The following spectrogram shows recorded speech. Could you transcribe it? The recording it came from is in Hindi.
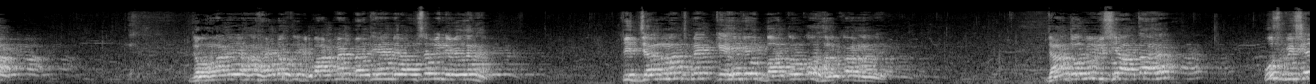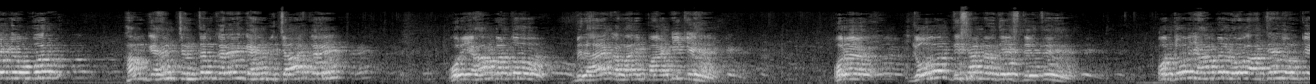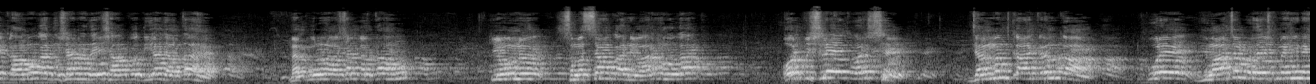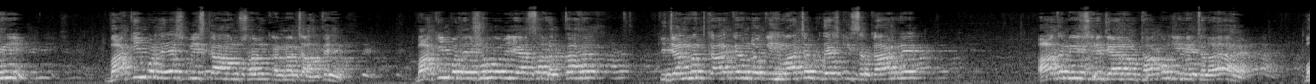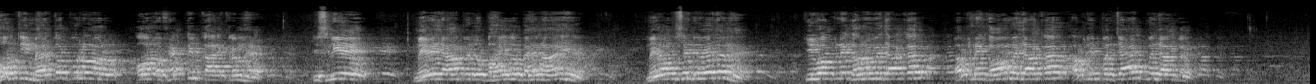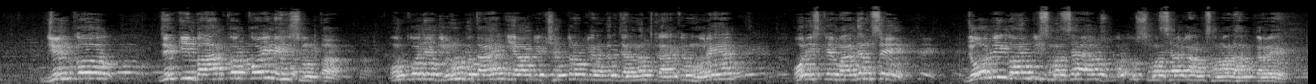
जो हमारे यहाँ हेड ऑफ़ द डिपार्टमेंट बैठे हैं मेरा उनसे भी निवेदन है कि जनमंच में कही गई बातों को हल्का ना ले। जहाँ जो भी विषय आता है, उस विषय के ऊपर हम गहन चिंतन करें, गहन विचार करें। और यहाँ पर तो विधायक हमारी पार्टी के हैं। और जो दिशा निर्देश देते हैं, और जो यहाँ पे लोग आते हैं, जो उनके कामों का दिशा निर्देश आपको दिया जाता है, मैं पूर्ण आशा करता हूँ कि उन समस्याओं का निवारण होगा। और पिछले एक वर्ष से जनमंच कार्यक्रम का पूरे हिमाचल प्रदेश में ही नहीं बाकी प्रदेश भी इसका अनुसरण करना चाहते हैं। बाकी प्रदेशों को भी ऐसा लगता है कि जनमंच कार्यक्रम जो कि हिमाचल प्रदेश की सरकार ने आदरणीय श्री जयराम ठाकुर जी ने चलाया है बहुत ही महत्वपूर्ण और, और इफ़ेक्टिव कार्यक्रम है। इसलिए मेरे यहाँ पे जो भाई और बहन आए हैं मेरा उनसे निवेदन है कि वो अपने घरों में जाकर अपने गाँव में जाकर अपनी पंचायत में जाकर जिनको जिनकी बात को कोई नहीं सुनता उनको ये ज़रूर बताएँ कि आपके क्षेत्रों के अंदर जनमंच कार्यक्रम हो रहे हैं और इसके माध्यम से जो भी गाँव की समस्या है उस, उस समस्या का हम समाधान कर रहे हैं।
